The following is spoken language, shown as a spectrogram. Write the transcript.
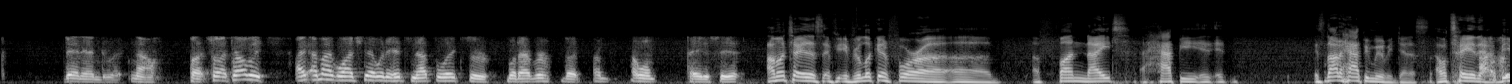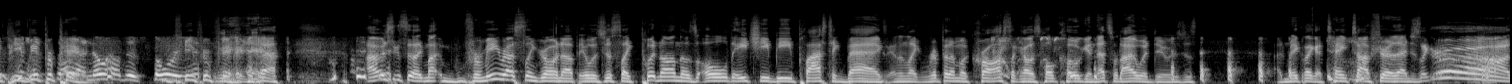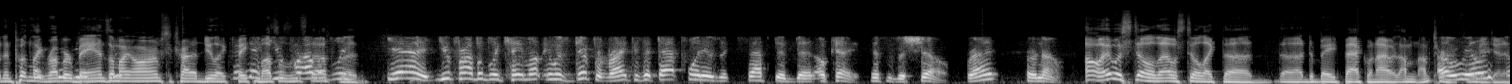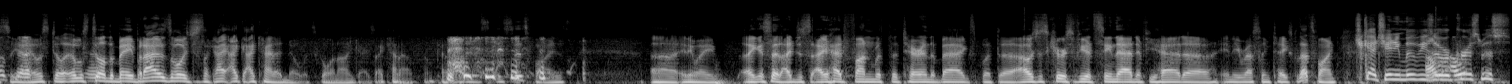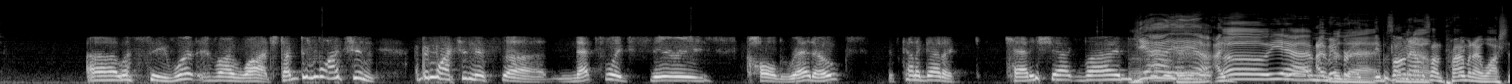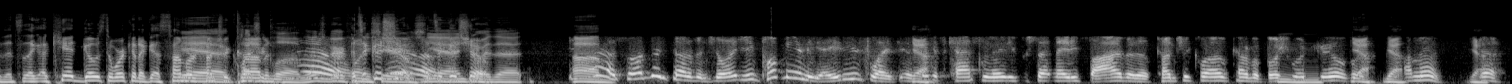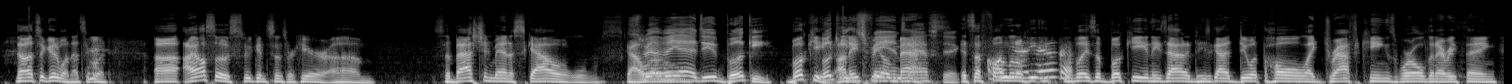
been into it. No, but so I probably I, I might watch that when it hits Netflix or whatever, but I'm, I won't pay to see it. I'm gonna tell you this: if if you're looking for a a, a fun night, a happy, it, it it's not a happy movie, Dennis. I will tell you that. I Be be, gonna say, prepared. I know how this story be is. prepared. Yeah. I was gonna say, like, my, for me, wrestling growing up, it was just like putting on those old HEB plastic bags and then like ripping them across like I was Hulk Hogan. That's what I would do. Is just I'd make like a tank top shirt of that, and just like, "Argh!" and then putting like rubber bands on my arms to try to do like fake Nick, you muscles and stuff. But Yeah, you probably came up. It was different, right? Because at that point, it was accepted that okay, this is a show, right? Or no? Oh, it was still that was still like the the debate back when I was. I'm I'm turning Oh, really? 40, Dennis. So yeah, Okay. it was still it was still a debate. But I was always just like, I I, I kind of know what's going on, guys. I kind of I'm kind of it's, it's, it's fine. It's, uh, anyway, like I said, I just I had fun with the tearing the bags, but uh, I was just curious if you had seen that, and if you had uh, any wrestling takes. But that's fine. Did you catch any movies I'll- over I'll- Christmas? Uh, let's see. What have I watched? I've been watching. I've been watching this uh, Netflix series called Red Oaks. It's kind of got a Caddyshack vibe. Yeah, yeah, yeah. I, oh yeah, I remember, I remember that. it, it was on coming out. Amazon Prime when I watched it. It's like a kid goes to work at a, a summer yeah, country club. and- Club. It was a very Yeah. funny It's a good show. series. It's a yeah, good I show. enjoyed that. Um, yeah, so I've been kind of enjoying. it. You put me in the '80s, like I Yeah. think it's cast in eighty percent in '85 at a country club, kind of a Bushwood Mhm. feel. Like, Yeah, yeah. I'm in. Yeah. Yeah. No, that's a good one. That's a good one. Uh, I also, speaking since we're here, um, Sebastian Maniscalco, Scalo, yeah, dude, Bookie. bookie on Bookie's HBO Max. It's a fun Oh, little. yeah, he, yeah. he plays a bookie, and he's out. He's got to deal with the whole like DraftKings world and everything.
